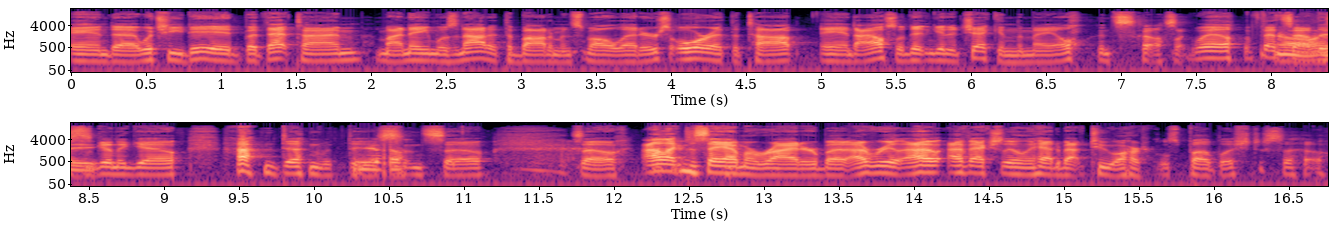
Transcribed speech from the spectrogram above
and uh, which he did. But that time my name was not at the bottom in small letters or at the top, and I also didn't get a check in the mail. And so I was like, well, if that's how Oh, this is gonna go, I'm done with this. Yeah. And so, so I like to say I'm a writer, but I really I, I've actually only had about two articles published. So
